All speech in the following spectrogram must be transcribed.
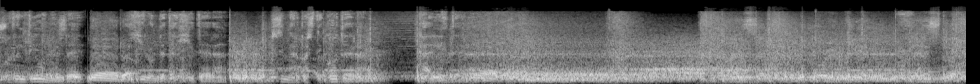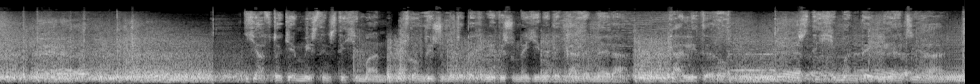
στήλος βελτιώνεται. Γίνονται ταχύτερα, συναρπαστικότερα, καλύτερα. Γι' αυτό και εμεί στην Στίχημαν φροντίζουμε το παιχνίδι σου να γίνεται κάθε μέρα καλύτερο. Στίχημαν.gr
